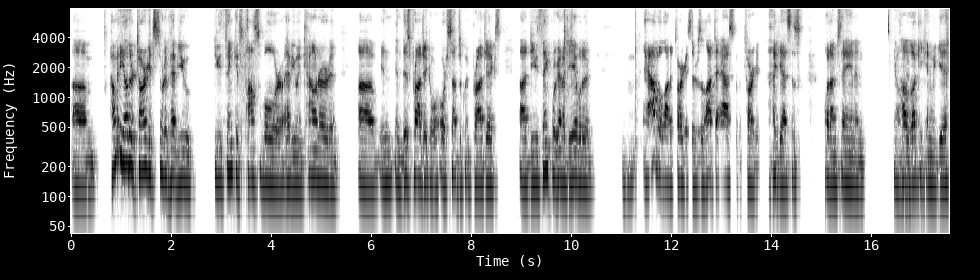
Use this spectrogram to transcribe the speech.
Um, how many other targets sort of have you do you think it's possible or have you encountered and uh, in in this project or, or subsequent projects? Uh, do you think we're going to be able to have a lot of targets? There's a lot to ask of a target, I guess, is what I'm saying. And you know, how yeah. lucky can we get?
